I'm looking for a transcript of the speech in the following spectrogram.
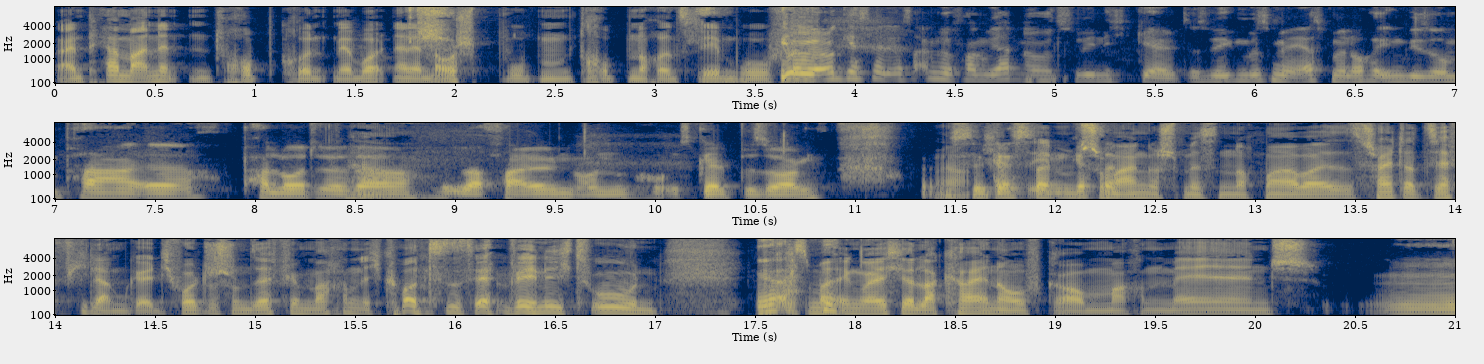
einen permanenten Trupp gründen. Wir wollten ja den Lauschbuben-Trupp noch ins Leben rufen. Ja, wir haben gestern erst angefangen, wir hatten aber zu wenig Geld. Deswegen müssen wir erstmal noch irgendwie so ein paar, äh, paar Leute ja. da überfallen und uns Geld besorgen. Ja, ich gestern, eben gestern schon mal angeschmissen nochmal, aber es scheitert sehr viel am Geld. Ich wollte schon sehr viel machen, ich konnte sehr wenig tun. Ich ja. muss mal irgendwelche Lakaienaufgaben machen. Mensch. Mm,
